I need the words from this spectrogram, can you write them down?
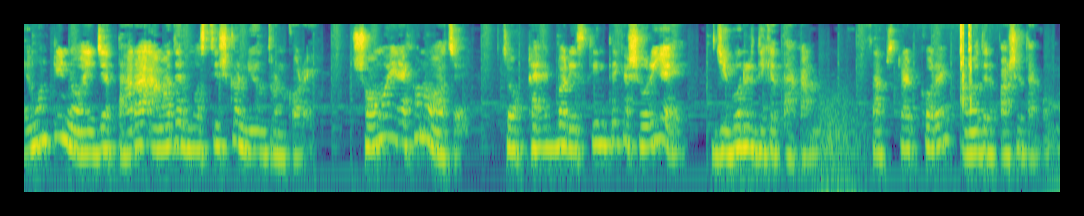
এমনটি নয় যে তারা আমাদের মস্তিষ্ক নিয়ন্ত্রণ করে। সময় এখনও আছে, চোখটা একবার স্ক্রিন থেকে সরিয়ে জীবনের দিকে তাকান। সাবস্ক্রাইব করে আমাদের পাশে থাকুন।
